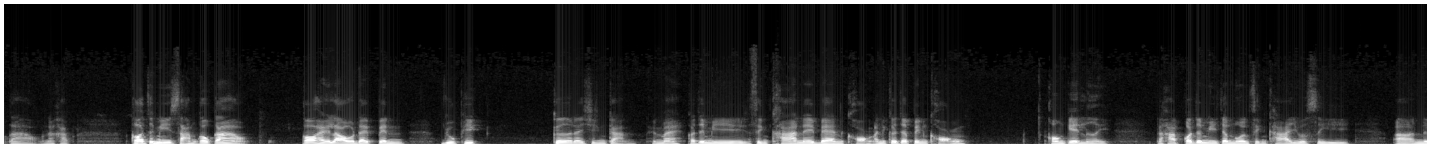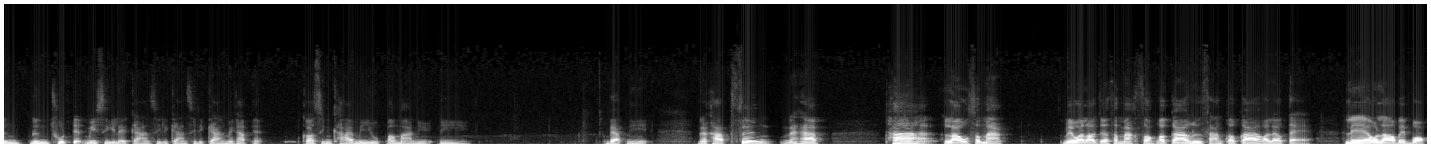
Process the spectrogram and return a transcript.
399 นะครับ ก็จะมี 399 ก็ให้เราได้เป็น u p i c เกอร์ได้เช่นกัน เห็นไหมก็จะมีสินค้าในแบรนด์ของ อันนี้ก็จะเป็นของคองเกตเลยนะครับ ก็จะมีจำนวนสินค้าอยู่4อ่าหนึ่งหนึ่งชุดเนี่ยมี 4 รายการสิลิการสิลิการไหมครับเนี่ย ก็สินค้ามีอยู่ประมาณนี้นี่แบบนี้นะครับ ซึ่งนะครับ ถ้าเราสมัครไม่ว่าเราจะสมัคร 299 หรือ 399 ก็แล้วแต่ แล้วเราไปบอก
